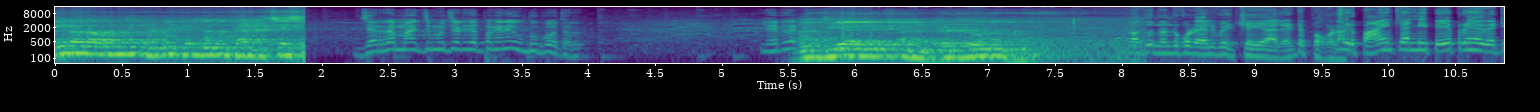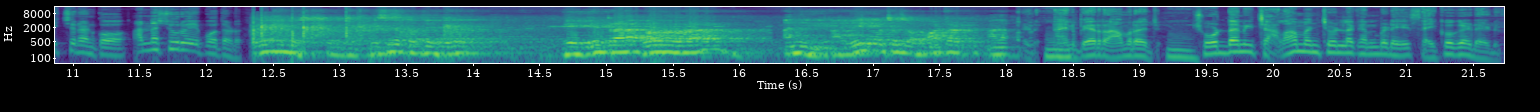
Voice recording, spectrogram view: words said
హీరోగా ఉంది మళ్ళీ క్యారెక్టర్ చేసి జర్ర మంచి ముచ్చట చెప్పగానే ఉబ్బిపోతారు. కాదు నన్ను కూడా ఎలివేట్ చేయాలి అంటే పొగడ. మీరు పాయింట్లన్నీ పేపర్ మీద పెట్టించారు అనుకో అన్న షూర్ అయిపోతాడు. ఆయన పేరు రామరాజు. చూడడానికి చాలా మంచోళ్ళ కనబడే సైకోగాడాడు.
